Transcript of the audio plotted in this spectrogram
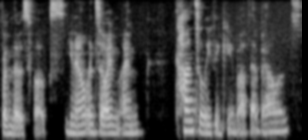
from those folks, you know? And so I'm, I'm constantly thinking about that balance.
